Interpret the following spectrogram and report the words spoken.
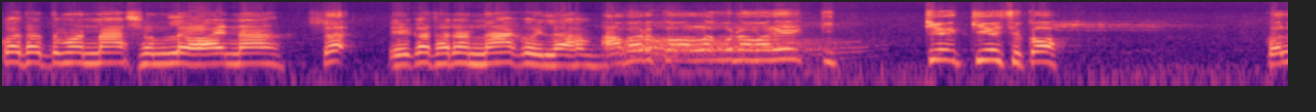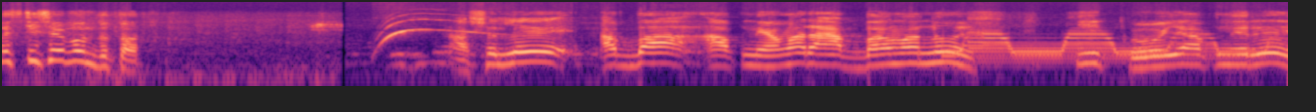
কথা তোমার না শুনলে হয় না এই কথাটা না কইলাম। আমার ক লাগবো না মানে? কি কি- কি হয়েছে ক? কলেজ কিসের বন্ধু তোর? আসলে আব্বা আপনি আমার আব্বা মানুষ। কি কই আপনি রে?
